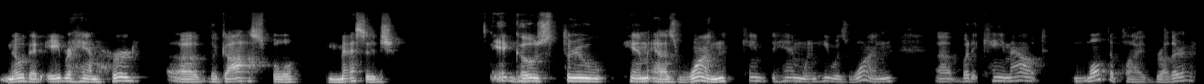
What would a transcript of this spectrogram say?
know that Abraham heard uh, the gospel message, it goes through him as one, came to him when he was one, uh, but it came out multiplied, brother,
